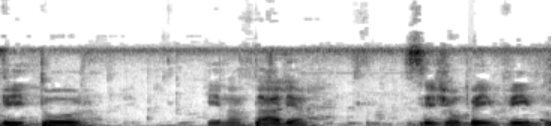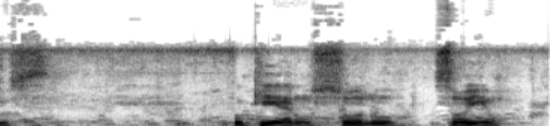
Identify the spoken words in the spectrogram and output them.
Vitor e Natália, sejam bem-vindos. O que era um sono, sonho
